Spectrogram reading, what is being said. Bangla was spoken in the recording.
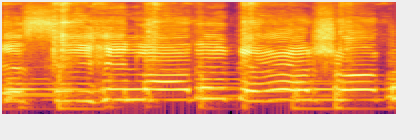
দিয়েছিলার বেসর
